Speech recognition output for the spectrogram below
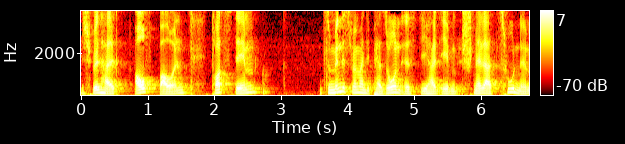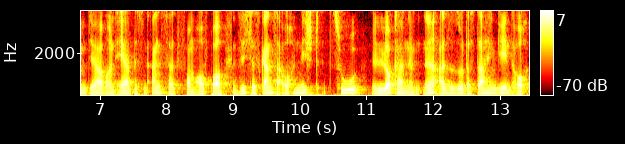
ich will halt aufbauen, trotzdem zumindest wenn man die Person ist, die halt eben schneller zunimmt, ja, und eher ein bisschen Angst hat vorm Aufbau, sich das Ganze auch nicht zu locker nimmt, ne? Also so, dass dahingehend auch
